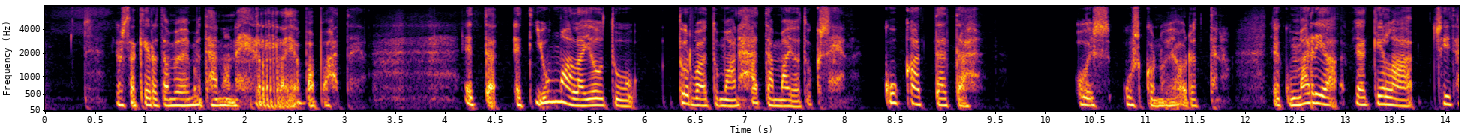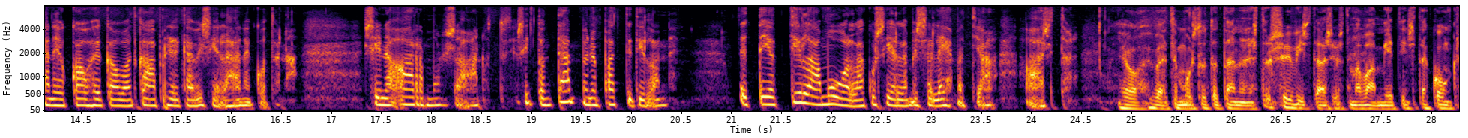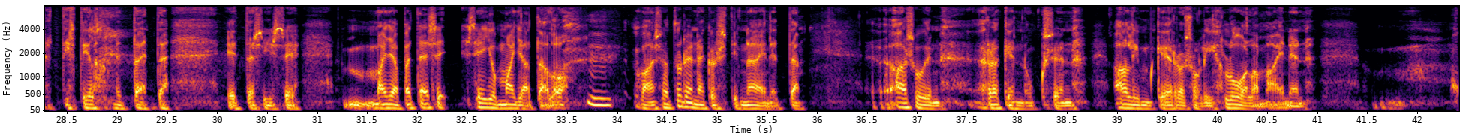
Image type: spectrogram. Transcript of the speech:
jossa kerrotaan myöhemmin, että hän on Herra ja vapahtaja. Että, että Jumala joutuu turvautumaan hätämajoitukseen. Kuka tätä olisi uskonut ja odottanut? Ja kun Maria ja Kelaa, siitä hän ei ole kauhean kauan, että Gabriel kävi siellä hänen kotona. Siinä armon saanut. Ja sitten on tämmöinen pattitilanne, että ei ole tilaa muualla kuin siellä, missä lehmät ja aasit on. Joo, hyvä, että muistutat aina näistä syvistä asioista. Mä vaan mietin sitä konkreettista tilannetta, että, että siis se majapätä, se, se ei ole majatalo, mm. vaan se on todennäköisesti näin, että asuinrakennuksen alimkerros oli luolamainen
